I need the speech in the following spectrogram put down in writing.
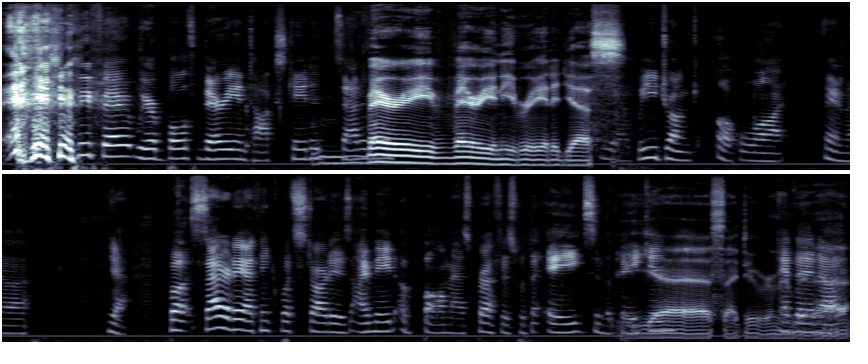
To be fair, we were both very intoxicated Saturday. very, very inebriated. Yes. Yeah, we drunk a lot, and uh, yeah. But Saturday, I think what started is I made a bomb ass breakfast with the eggs and the bacon. Yes, I do remember And then uh,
